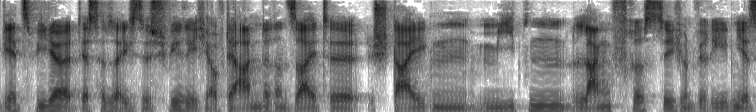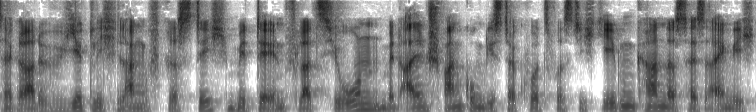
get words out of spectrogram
Jetzt wieder, deshalb sage ich, es schwierig. Auf der anderen Seite steigen Mieten langfristig und wir reden jetzt ja gerade wirklich langfristig mit der Inflation, mit allen Schwankungen, die es da kurzfristig geben kann. Das heißt eigentlich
